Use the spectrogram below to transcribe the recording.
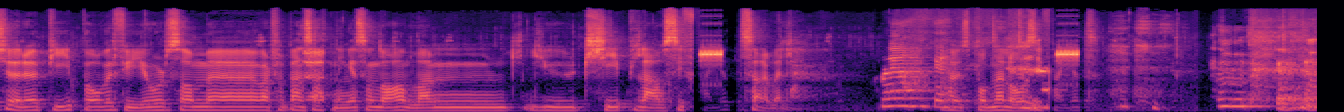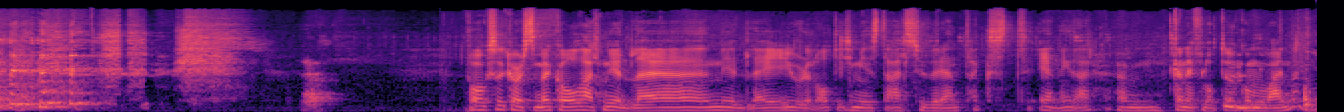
kjøre pip over fyrhjul, som eh, i hvert fall på en setning som da handler om you cheap lousy faggot, er det vel. Ja, ok. Hauspodden er lov å si faggot. Folks og Kirsty McCall, helt nydelig, nydelig julelåt. Ikke minst det helt suveren tekst. Enig der. Um, kan jeg få lov til å komme veien der?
